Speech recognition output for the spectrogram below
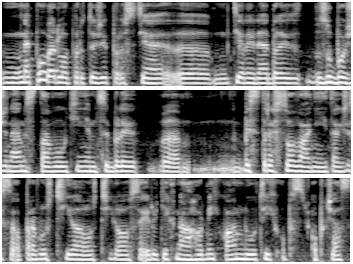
Nepovedlo, protože prostě ti lidé byli v zuboženém stavu, ti Němci byli vystresovaní, takže se opravdu střílelo. Střílelo se i do těch náhodných kolem jdoucích občas,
